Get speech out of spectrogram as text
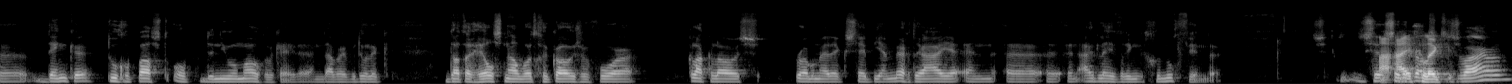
uh, denken toegepast op de nieuwe mogelijkheden. En daarbij bedoel ik dat er heel snel wordt gekozen voor klakkeloos programmatic CPM wegdraaien en uh, een uitlevering genoeg vinden. Zet eigenlijk zwaar?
